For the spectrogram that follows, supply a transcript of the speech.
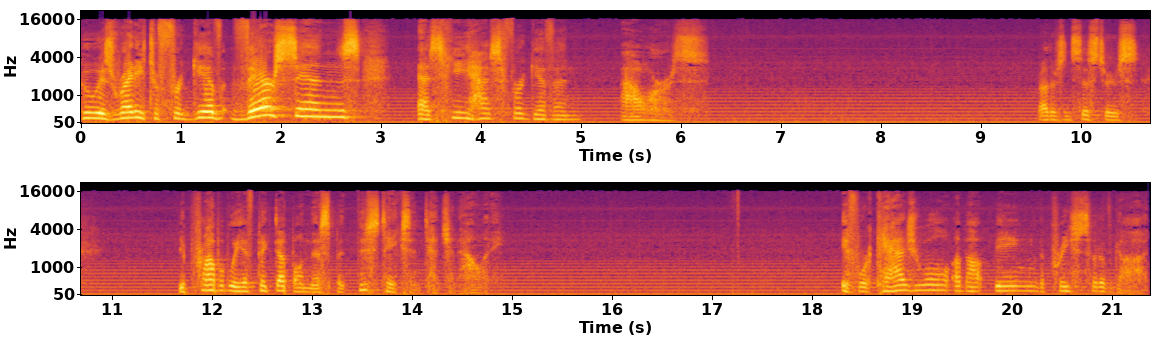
who is ready to forgive their sins as he has forgiven ours. Brothers and sisters, you probably have picked up on this, but this takes intentionality. If we're casual about being the priesthood of God,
